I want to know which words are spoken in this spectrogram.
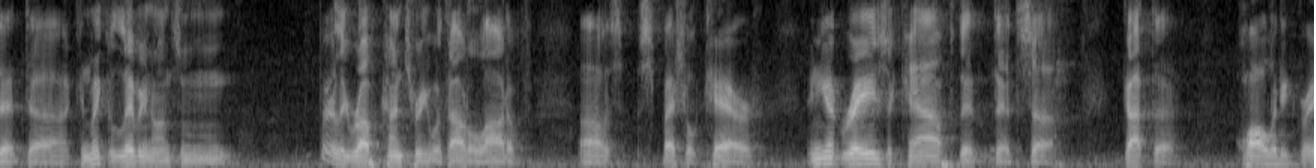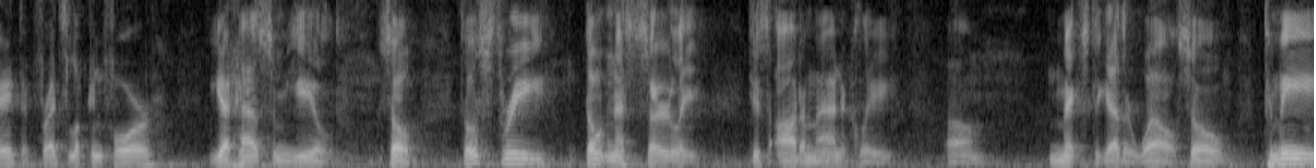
that uh, can make a living on some fairly rough country without a lot of uh, special care, and yet raise a calf that that's uh, got the quality grade that Fred's looking for, yet has some yield. So those three don't necessarily just automatically um, mix together well. So to me,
